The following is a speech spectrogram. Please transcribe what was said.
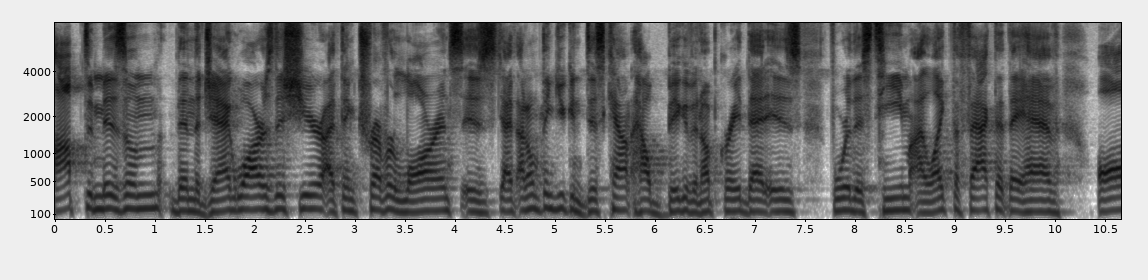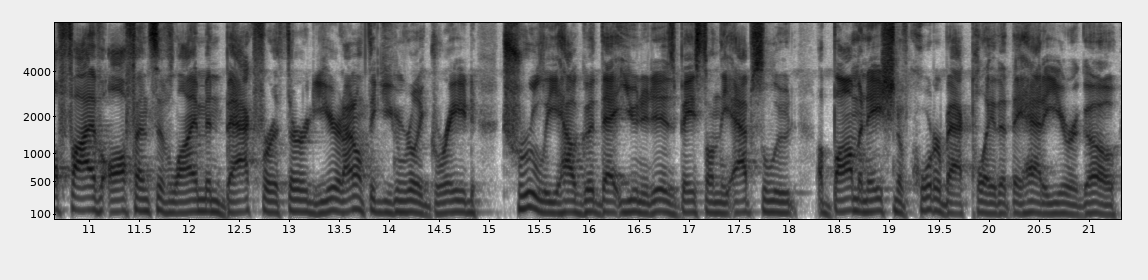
optimism than the Jaguars this year. I think Trevor Lawrence is, I don't think you can discount how big of an upgrade that is for this team. I like the fact that they have all five offensive linemen back for a third year. And I don't think you can really grade truly how good that unit is based on the absolute abomination of quarterback play that they had a year ago.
